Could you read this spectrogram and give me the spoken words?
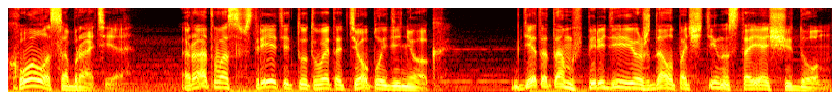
«Холо, собратья! Рад вас встретить тут в этот теплый денек. Где-то там впереди ее ждал почти настоящий дом.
